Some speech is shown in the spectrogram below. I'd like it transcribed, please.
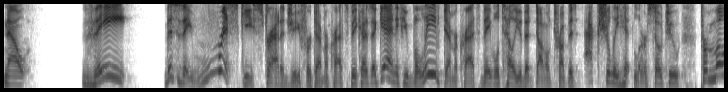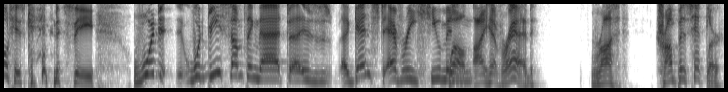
Now, they this is a risky strategy for Democrats because again, if you believe Democrats, they will tell you that Donald Trump is actually Hitler. So to promote his candidacy would would be something that uh, is against every human Well, I have read Ron Trump is Hitler.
